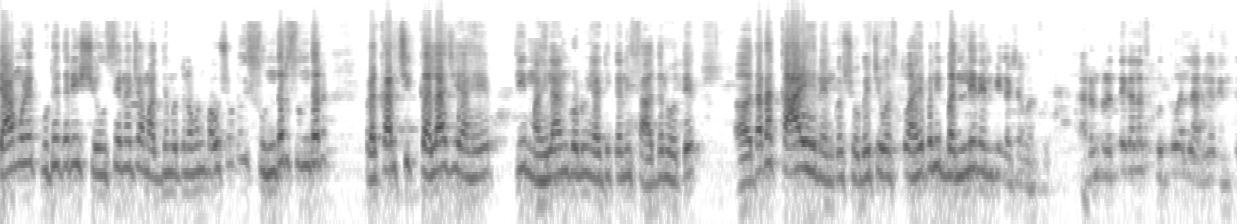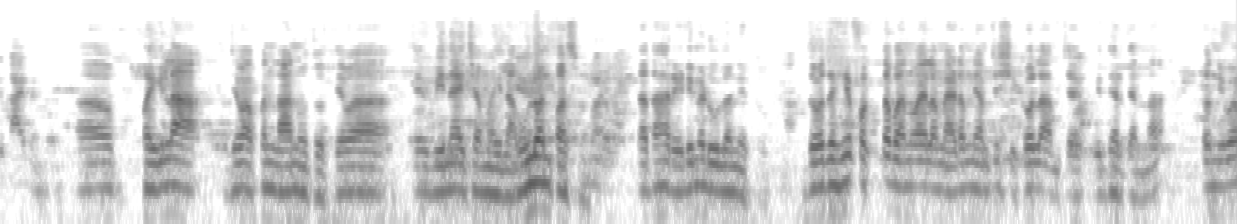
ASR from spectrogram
त्यामुळे कुठेतरी शिवसेनेच्या माध्यमातून आपण पाहू शकतो की सुंदर सुंदर प्रकारची कला जी आहे ती महिलांकडून या ठिकाणी सादर होते. दादा काय हे नेमकं? शोभेची वस्तू आहे पण ही बनली नेमकी कशापासून? कारण प्रत्येकालाच कुतूहल लागलं नेमकं काय बनलं? पहिला जेव्हा आपण लहान होतो तेव्हा ते विनायच्या महिला उलनपासून तर आता हा रेडीमेड उलन येतो. जवळजवळ हे फक्त बनवायला मॅडमने आमचे शिकवलं आमच्या विद्यार्थ्यांना तर निवळ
